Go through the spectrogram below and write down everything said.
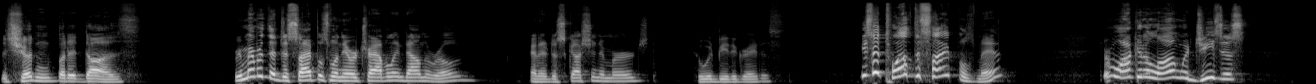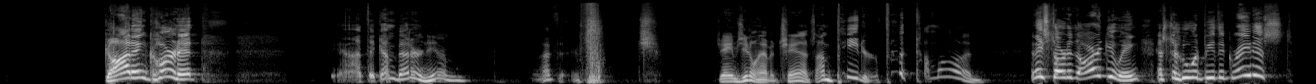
It shouldn't, but it does. Remember the disciples when they were traveling down the road? and a discussion emerged who would be the greatest? These are 12 disciples, man. They're walking along with Jesus, God incarnate. Yeah, I think I'm better than him. Th- James, you don't have a chance. I'm Peter. Come on. And they started arguing as to who would be the greatest.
